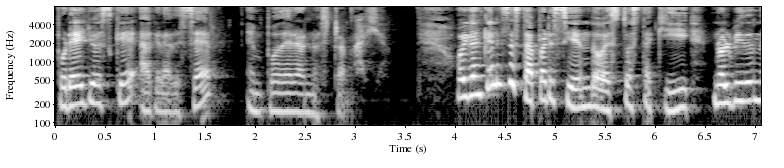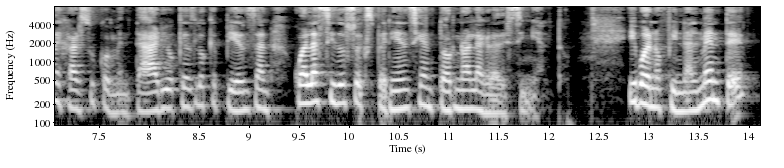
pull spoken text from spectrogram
Por ello es que agradecer empodera nuestra magia. Oigan, ¿qué les está pareciendo esto hasta aquí? No olviden dejar su comentario, qué es lo que piensan, cuál ha sido su experiencia en torno al agradecimiento. Y bueno, finalmente,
